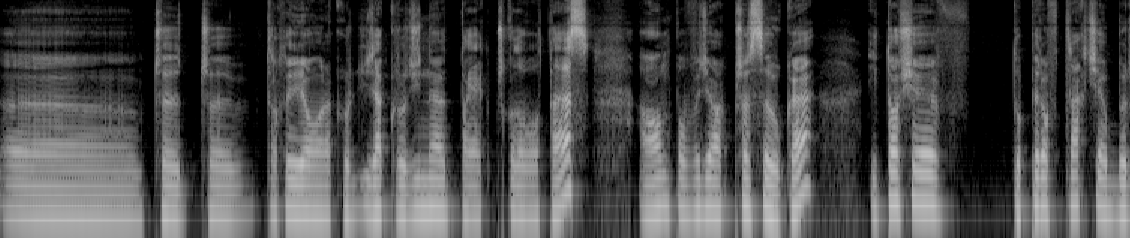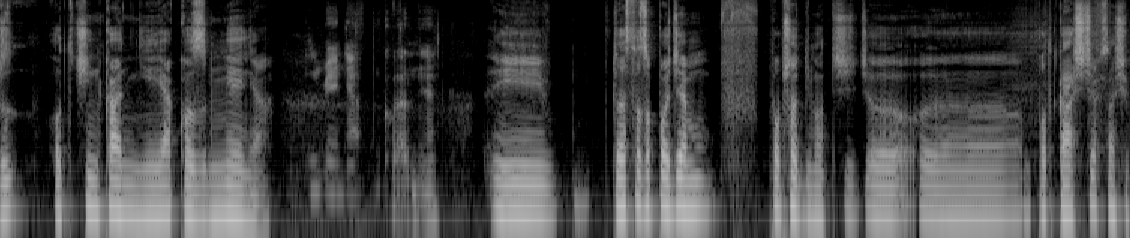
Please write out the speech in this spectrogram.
e, czy, czy traktuje ją jak, rodzinę, tak jak przykładowo Tess, a on powiedział jak przesyłkę i to się dopiero w trakcie jakby odcinka niejako zmienia. Zmienia, dokładnie. I to jest to, co powiedziałem w poprzednim odci- e, podcaście, w sensie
